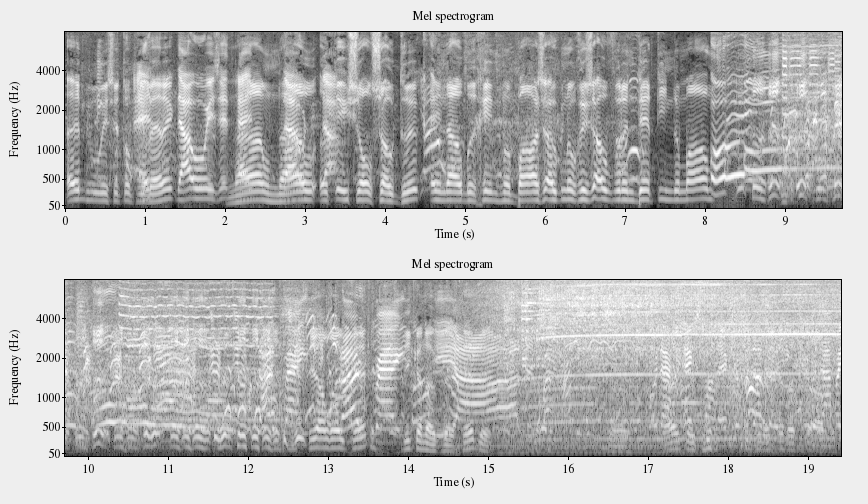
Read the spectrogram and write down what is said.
En hoe is het op je En, werk? Nou, hoe is het? Nou, En, nou, het nou. is al zo druk. En nou begint mijn baas ook nog eens over een dertiende maand. Oh. Ja, leuk hè? Die kan ook weg, hè? Dus. Oh, nou, maar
